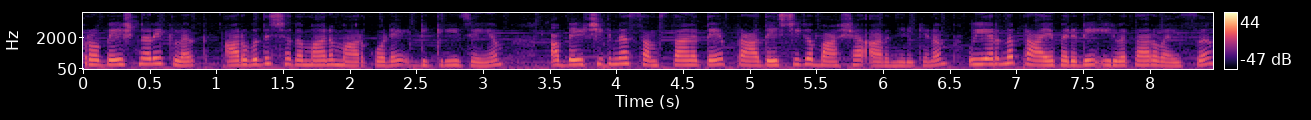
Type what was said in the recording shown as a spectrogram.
പ്രൊബേഷണറി ക്ലർക്ക് അറുപത് ശതമാനം മാർക്കോടെ ഡിഗ്രി ജയം അപേക്ഷിക്കുന്ന സംസ്ഥാനത്തെ പ്രാദേശിക ഭാഷ അറിഞ്ഞിരിക്കണം ഉയർന്ന പ്രായപരിധി ഇരുപത്തി വയസ്സ്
